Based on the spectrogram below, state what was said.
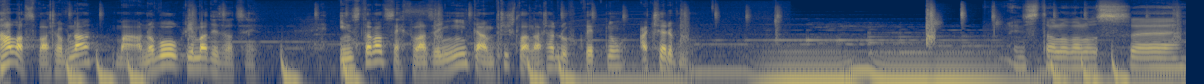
Hala Svařovna má novou klimatizaci. Instalace chlazení tam přišla na řadu v květnu a červnu. Instalovalo se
